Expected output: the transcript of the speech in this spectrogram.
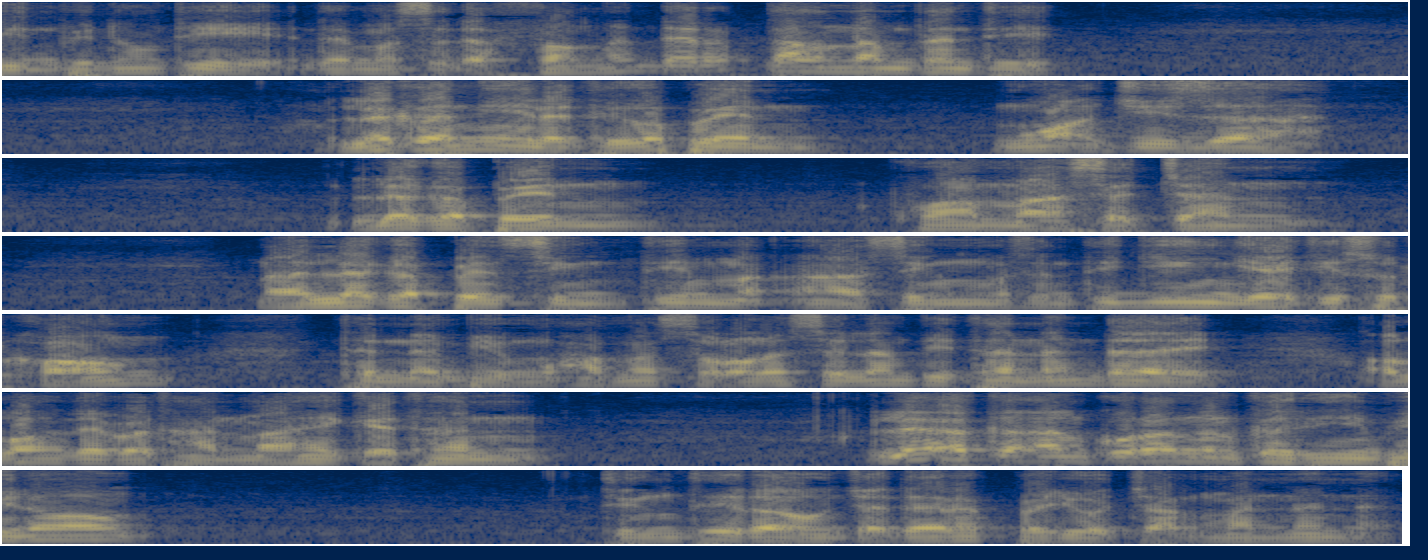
ยินพี่น้องที่ได้มาสดับฟังนั้นได้รับทางนำทันที และก็นี่แหละถือว่าเป็นมุอจิซาต และก็เป็นความมหัศจรรย์นะและก็เป็นสิ่งที่สิ่งมหัศจรรย์ที่ยิ่งใหญ่ที่สุดของท่านนบีมุฮัมมัดสุลลัลละลัยฮิวะซัลลัมที่ท่านนั้นได้อัลลอฮ์ได้ประทานมาให้แก่ท่าน และอาการอัลกุรอานอัลกะรีมพี่น้องถึงที่เราจะได้รับประโยชน์จากมันนั่นน่ะ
